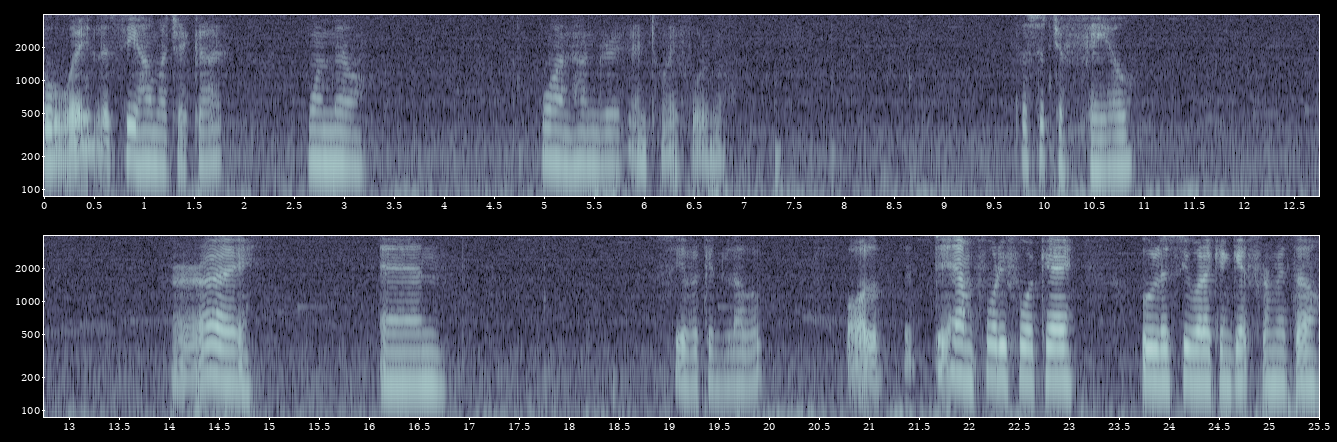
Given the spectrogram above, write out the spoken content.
Oh wait, let's see how much I got. One mil. 124 mil. That's such a fail. Alright. And see if I can level all of it. Damn, 44k. Ooh, let's see what I can get from it though.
